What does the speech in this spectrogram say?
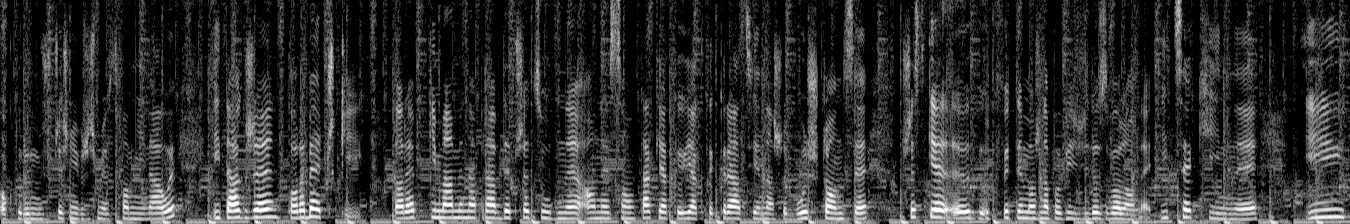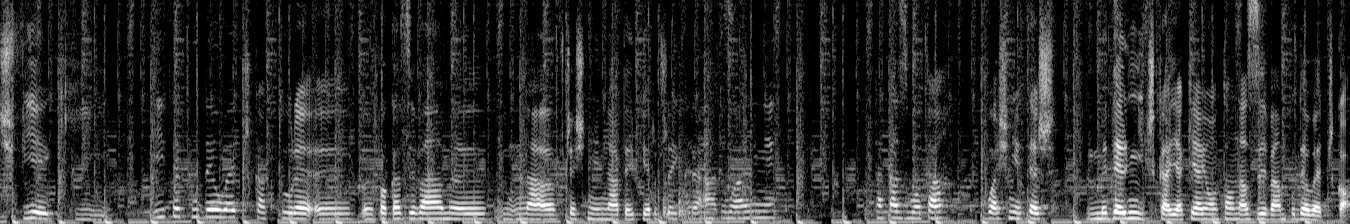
o którym już wcześniej żeśmy wspominały, i także torebeczki. Torebki mamy naprawdę przecudne, one są tak jak, jak te kreacje nasze, błyszczące. Wszystkie y, chwyty można powiedzieć dozwolone. I cekiny, i ćwieki, i te pudełeczka, które y, y, pokazywałam y, na, wcześniej na tej pierwszej kreacji. Ewentualnie taka złota właśnie też mydelniczka, jak ja ją tą nazywam, pudełeczko.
